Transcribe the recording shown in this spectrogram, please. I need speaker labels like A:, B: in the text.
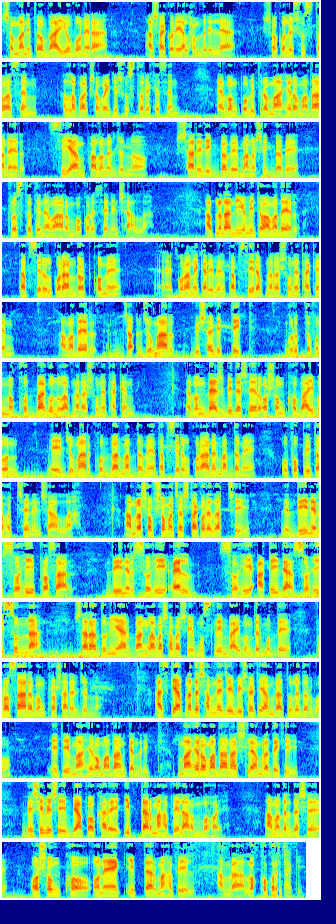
A: সম্মানিত ভাই ও বোনেরা, আশা করি আলহামদুলিল্লাহ সকলে সুস্থ আছেন, আল্লাহ পাক সবাইকে সুস্থ রেখেছেন এবং পবিত্র মাহের মাদানের সিয়াম পালনের জন্য শারীরিকভাবে, মানসিকভাবে প্রস্তুতি নেওয়া আরম্ভ করেছেন ইনশাআল্লাহ। আপনারা নিয়মিত আমাদের তাফসিরুল কোরআন ডট কমে কোরআনে কারিমের তাফসির আপনারা শুনে থাকেন। আমাদের জুমার বিষয়ভিত্তিক গুরুত্বপূর্ণ খোদ্বাগুলো আপনারা শুনে থাকেন এবং দেশ বিদেশের অসংখ্য ভাই বোন এই জুমার খোদ্বার মাধ্যমে, তাফসিরুল কোরআনের মাধ্যমে উপকৃত হচ্ছেন ইনশাআল্লাহ। আমরা সবসময় চেষ্টা করে যাচ্ছি যে দিনের সহি প্রচার দিনের সহি এলম, সহি আকিদা, সহি সুন্না সারা দুনিয়ার বাংলা ভাষাভাষী মুসলিম ভাই বোনদের মধ্যে প্রচার এবং প্রসারের জন্য। আজকে আপনাদের সামনে যে বিষয়টি আমরা তুলে ধরব এটি মাহে রমাদান কেন্দ্রিক। মাহে রমাদান আসলে আমরা দেখি বেশি বেশি ব্যাপক হারে ইফতার মাহফিল আরম্ভ হয়। আমাদের দেশে অসংখ্য অনেক ইফতার মাহফিল আমরা লক্ষ্য করে থাকি।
